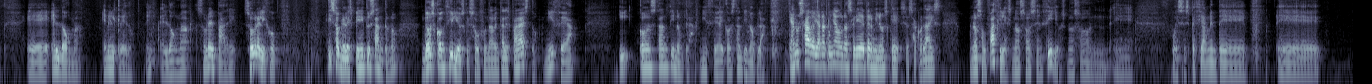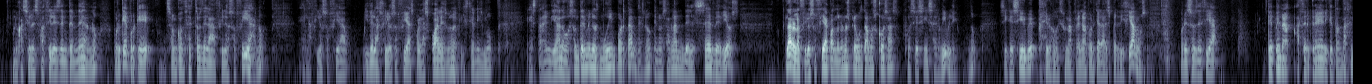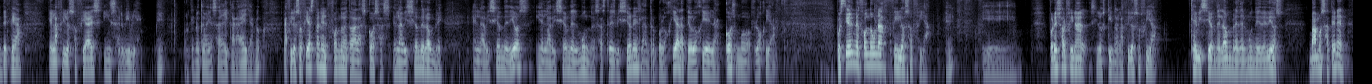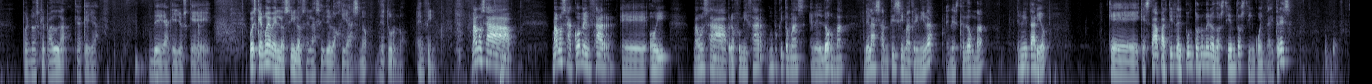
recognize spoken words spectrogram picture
eh, el dogma en el credo, ¿eh? el dogma sobre el Padre, sobre el Hijo y sobre el Espíritu Santo, ¿no? Dos concilios que son fundamentales para esto, Nicea y Constantinopla, Nicea y Constantinopla, que han usado y han acuñado una serie de términos que, si os acordáis, no son fáciles, no son sencillos, no son pues especialmente eh, en ocasiones fáciles de entender, ¿no? ¿Por qué? Porque son conceptos de la filosofía, ¿no? Eh, la filosofía y de las filosofías con las cuales ¿no? el cristianismo está en diálogo. Son términos muy importantes, ¿no? Que nos hablan del ser de Dios. Claro, la filosofía cuando no nos preguntamos cosas, pues es inservible, ¿no? Sí que sirve, pero es una pena porque la desperdiciamos. Por eso os decía Qué pena hacer creer y que tanta gente crea que la filosofía es inservible, ¿eh? porque no te vayas a dedicar a ella, ¿no? La filosofía está en el fondo de todas las cosas, en la visión del hombre, en la visión de Dios y en la visión del mundo. Esas tres visiones, la antropología, la teología y la cosmología, pues tienen de fondo una filosofía. ¿eh? Y por eso al final, si nos quitan la filosofía, ¿qué visión del hombre, del mundo y de Dios vamos a tener? Pues no os quepa duda que aquella de aquellos que pues que mueven los hilos en las ideologías, ¿no? De turno. En fin. Vamos a vamos a comenzar eh, hoy vamos a profundizar un poquito más en el dogma de la Santísima Trinidad, en este dogma trinitario que, que, está a partir del punto número 253.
